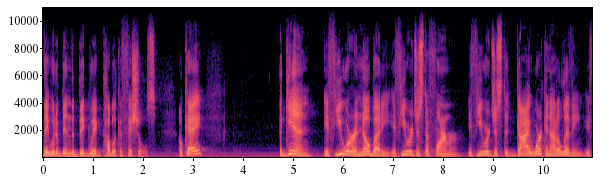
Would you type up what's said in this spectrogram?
They would have been the bigwig public officials. Okay? Again, if you were a nobody, if you were just a farmer, if you were just a guy working out a living, if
